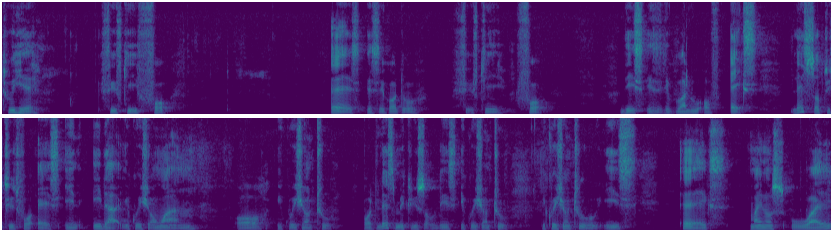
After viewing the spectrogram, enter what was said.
2 here, 54. X is equal to 54. This is the value of x. Let's substitute for x in either equation 1 or equation 2. But let's make use of this equation 2. Equation 2 is x minus y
